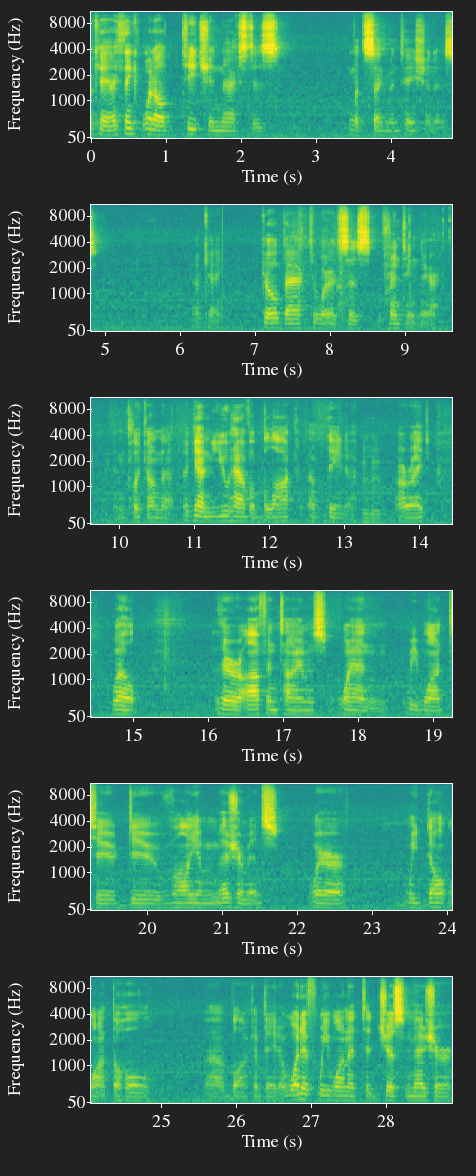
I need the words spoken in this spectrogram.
Okay, I think what I'll teach you next is what segmentation is. Okay, go back to where it says printing there and click on that. Again, you have a block of data, Mhm. all right? Well, there are often times when we want to do volume measurements where we don't want the whole uh, block of data. What if we wanted to just measure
